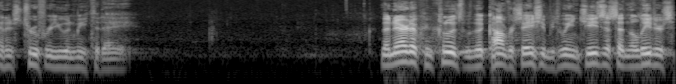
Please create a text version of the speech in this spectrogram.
And it's true for you and me today. The narrative concludes with a conversation between Jesus and the leaders,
